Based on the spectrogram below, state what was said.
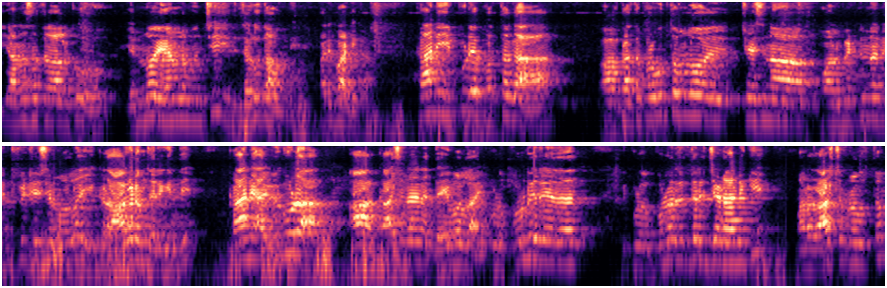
ఈ అన్నసత్రాలకు ఎన్నో ఏళ్ళ నుంచి ఇది జరుగుతూ ఉంది పరిపాటిగా కానీ ఇప్పుడే కొత్తగా గత ప్రభుత్వంలో చేసిన వాళ్ళు పెట్టిన రిట్ వల్ల ఇక్కడ ఆగడం జరిగింది. కానీ అవి కూడా ఆ కాశీనాయన దయ వల్ల ఇప్పుడు పునరుద్ధరి ఇప్పుడు పునరుద్ధరించడానికి మన రాష్ట్ర ప్రభుత్వం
